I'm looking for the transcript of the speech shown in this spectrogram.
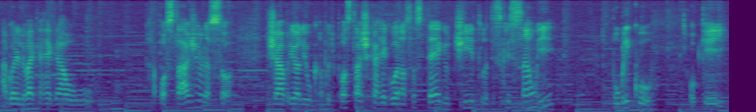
Agora ele vai carregar o, a postagem, olha só. Já abriu ali o campo de postagem, carregou as nossas tags, o título, a descrição e publicou. Ok.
